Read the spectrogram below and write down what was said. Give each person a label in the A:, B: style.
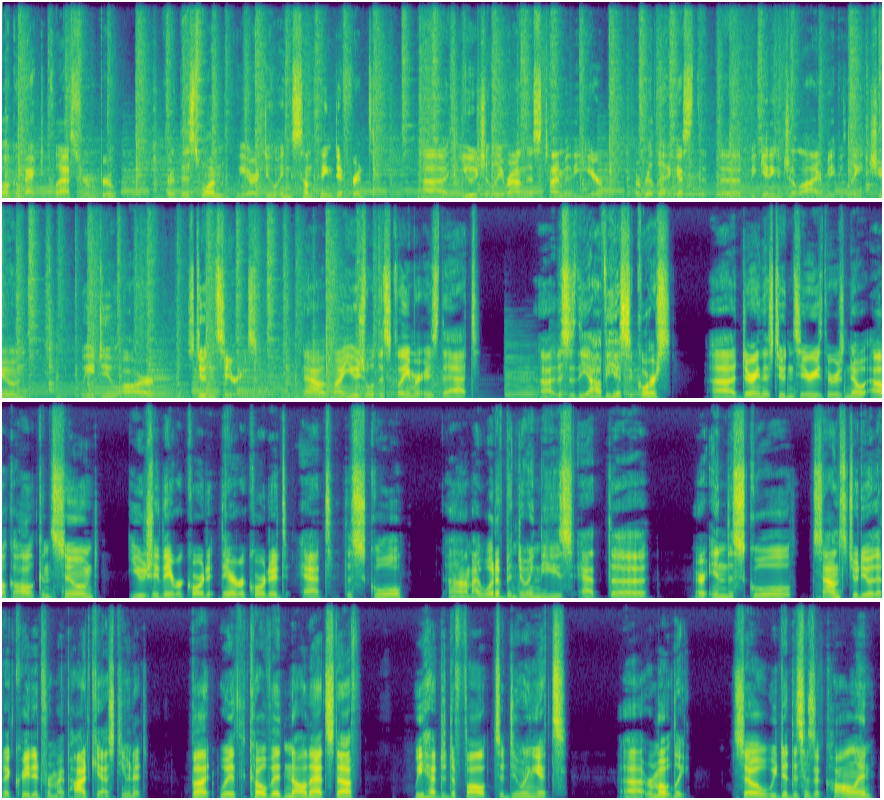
A: welcome back to Classroom Brew. For this one, we are doing something different. Uh, usually around this time of the year, but really, I guess at the beginning of July or maybe late June, we do our student series. Now, my usual disclaimer is that uh, this is the obvious, of course. Uh, during the student series, there is no alcohol consumed. Usually, they record it, they are recorded at the school. Um, I would have been doing these at the or in the school sound studio that I created for my podcast unit, but with COVID and all that stuff, we had to default to doing it uh, remotely. So we did this as a call in.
